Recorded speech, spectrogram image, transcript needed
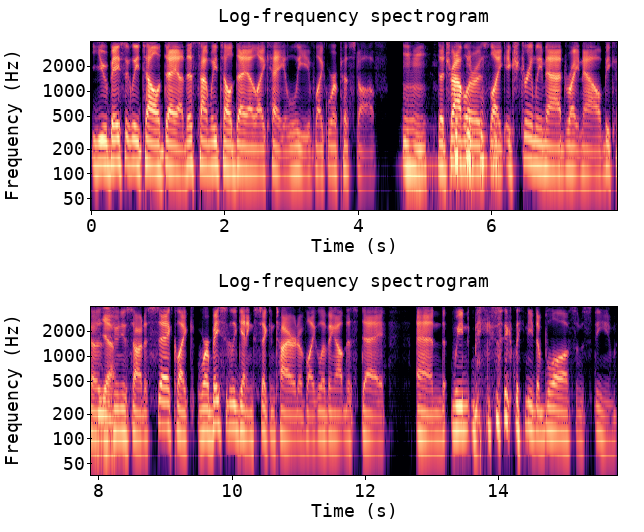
you basically tell Dehya, this time we tell Dehya, like, hey, leave, like, we're pissed off. Mm-hmm. The Traveler is, like, extremely mad right now because Yeah. Dunyazad is sick. Like, we're basically getting sick and tired of, like, living out this day. And we basically need to blow off some steam.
